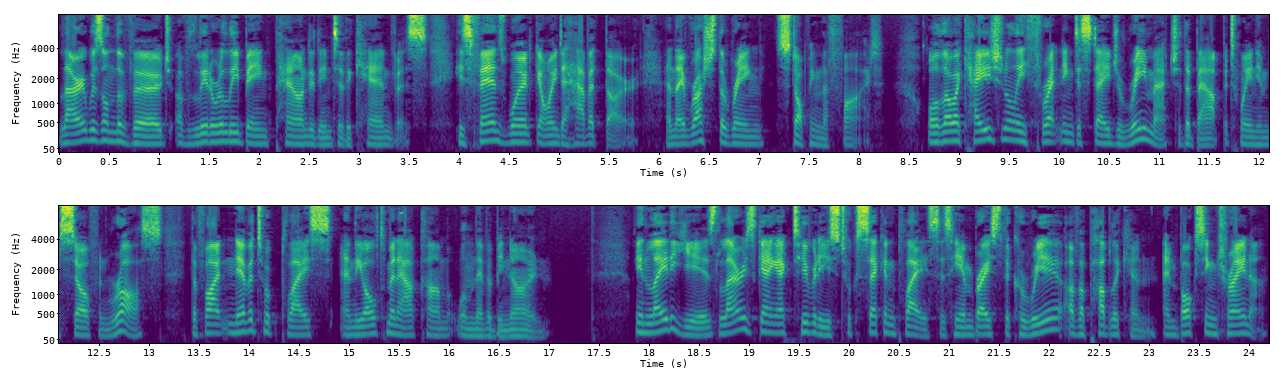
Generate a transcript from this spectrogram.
Larry was on the verge of literally being pounded into the canvas. His fans weren't going to have it though, and they rushed the ring, stopping the fight. Although occasionally threatening to stage a rematch of the bout between himself and Ross, the fight never took place and the ultimate outcome will never be known. In later years, Larry's gang activities took second place as he embraced the career of a publican and boxing trainer.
